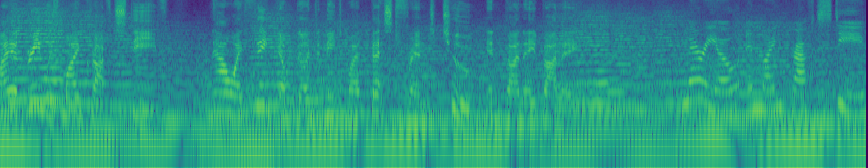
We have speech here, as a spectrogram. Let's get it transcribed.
I agree with Minecraft Steve. Now I think I'm going to meet my best friend too in Bane Bane. Mario and Minecraft Steve,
